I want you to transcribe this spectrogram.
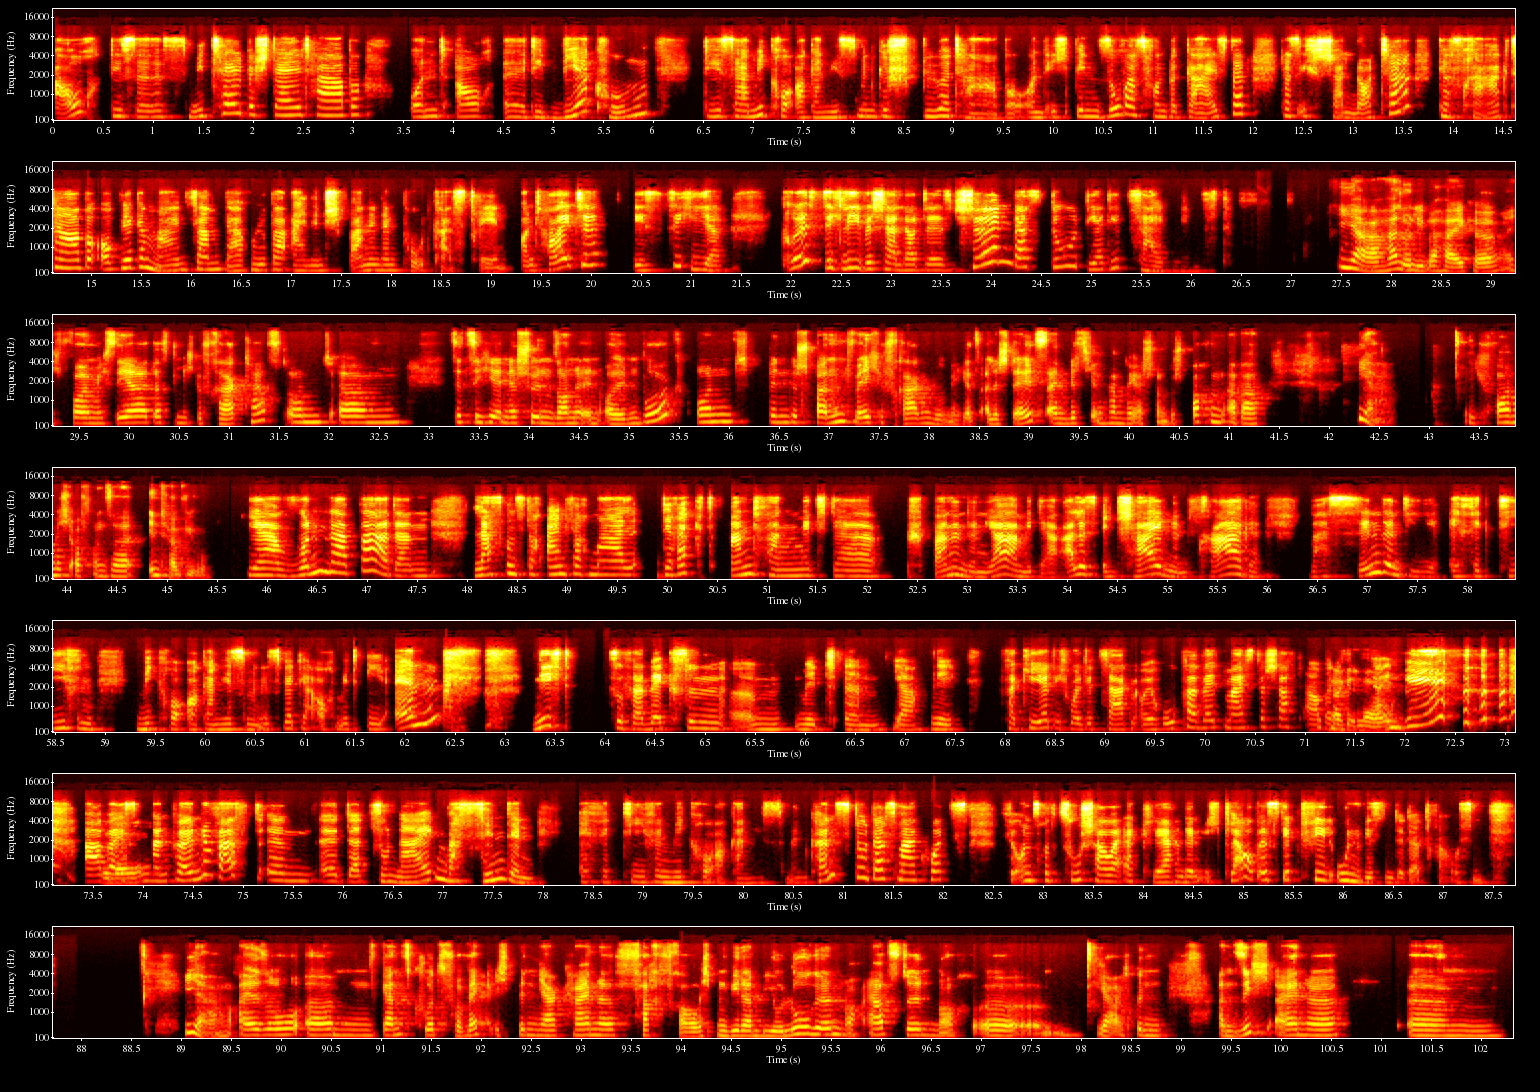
auch dieses Mittel bestellt habe und auch äh, die Wirkung dieser Mikroorganismen gespürt habe. Und ich bin sowas von begeistert, dass ich Charlotte gefragt habe, ob wir gemeinsam darüber einen spannenden Podcast drehen. Und heute ist sie hier. Grüß dich, liebe Charlotte. Schön, dass du dir die Zeit nimmst. Ja, hallo, liebe Heike. Ich freue mich sehr, dass du mich gefragt hast und ähm, sitze hier in der schönen Sonne in Oldenburg und bin gespannt, welche Fragen du mir jetzt alle stellst. Ein bisschen haben wir ja schon besprochen, aber ja, ich freue mich auf unser Interview. Ja, wunderbar. Dann lass uns doch einfach mal direkt anfangen mit der spannenden, ja, mit der alles entscheidenden Frage. Was sind denn die effektiven Mikroorganismen? Es wird ja auch mit IM nicht zu verwechseln ähm, mit, ähm, ja, nee, verkehrt. Ich wollte jetzt sagen Europaweltmeisterschaft, aber ja, das genau. ist ein W. aber genau. es, man könnte fast ähm, äh, dazu neigen, was sind denn effektive Mikroorganismen? Kannst du das mal kurz für unsere Zuschauer erklären? Denn ich glaube, es gibt viel Unwissende da draußen. Ja, also ähm, ganz kurz vorweg, ich bin ja keine Fachfrau. Ich bin weder Biologin noch Ärztin noch, ähm, ja, ich bin an sich eine ähm,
